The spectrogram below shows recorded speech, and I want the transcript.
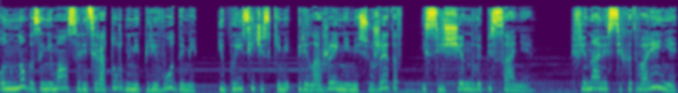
Он много занимался литературными переводами и поэтическими переложениями сюжетов из священного писания. В финале стихотворения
